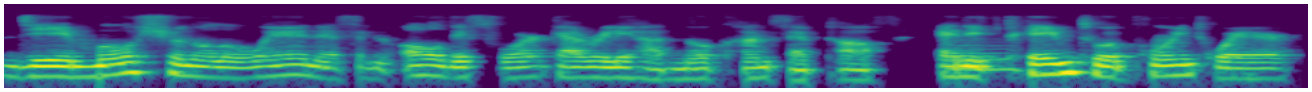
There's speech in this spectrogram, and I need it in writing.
the emotional awareness and all this work I really had no concept of. And mm. it came to a point where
